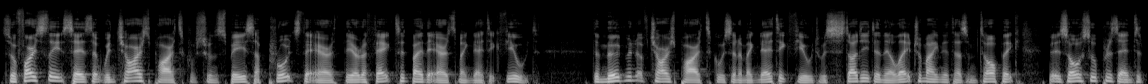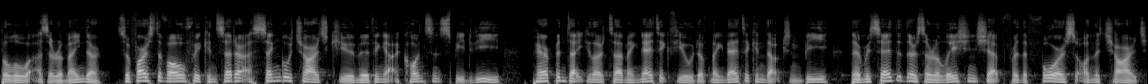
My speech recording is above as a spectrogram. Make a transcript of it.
So firstly, it says that when charged particles from space approach the Earth, they are affected by the Earth's magnetic field. The movement of charged particles in a magnetic field was studied in the electromagnetism topic, but is also presented below as a reminder. So first of all, if we consider a single charge q moving at a constant speed v, perpendicular to a magnetic field of magnetic induction B, then we said that there's a relationship for the force on the charge,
